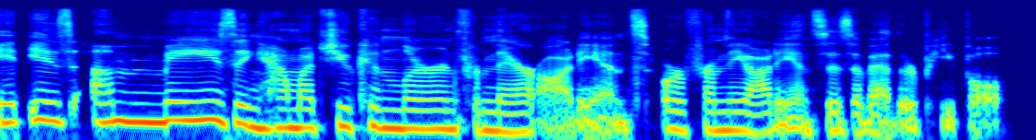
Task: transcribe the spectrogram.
It is amazing how much you can learn from their audience or from the audiences of other people.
